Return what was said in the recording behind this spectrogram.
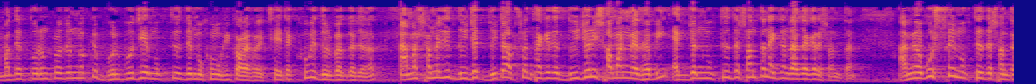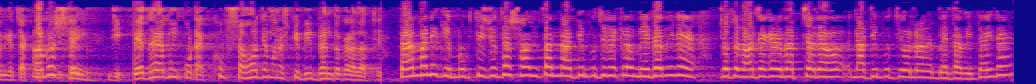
আমাদের তরুণ প্রজন্মকে ভুল বুঝিয়ে মুক্তিযুদ্ধের মুখোমুখি করা হয়েছে এটা খুবই দুর্ভাগ্যজনক। আমার সামনে যদি দুইজন দুইটা অপশন থাকে যে দুইজনই সমান মেধাবী একজন মুক্তিযুদ্ধের সন্তান একজন রাজাকারের সন্তান। আমি অবশ্যই মুক্তিযুদ্ধের সন্তানকে চাকরি। অবশ্যই। জি। মেধা এবং কোটা খুব সহজে মানুষকে বিভ্রান্ত করা যাচ্ছে। তার মানে কি মুক্তিযুদ্ধের সন্তান নাতিপুতিরা কেউ মেধাবী না যত রাজাকারের বাচ্চারা নাতিপুতি হলো মেধাবী তাই না?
